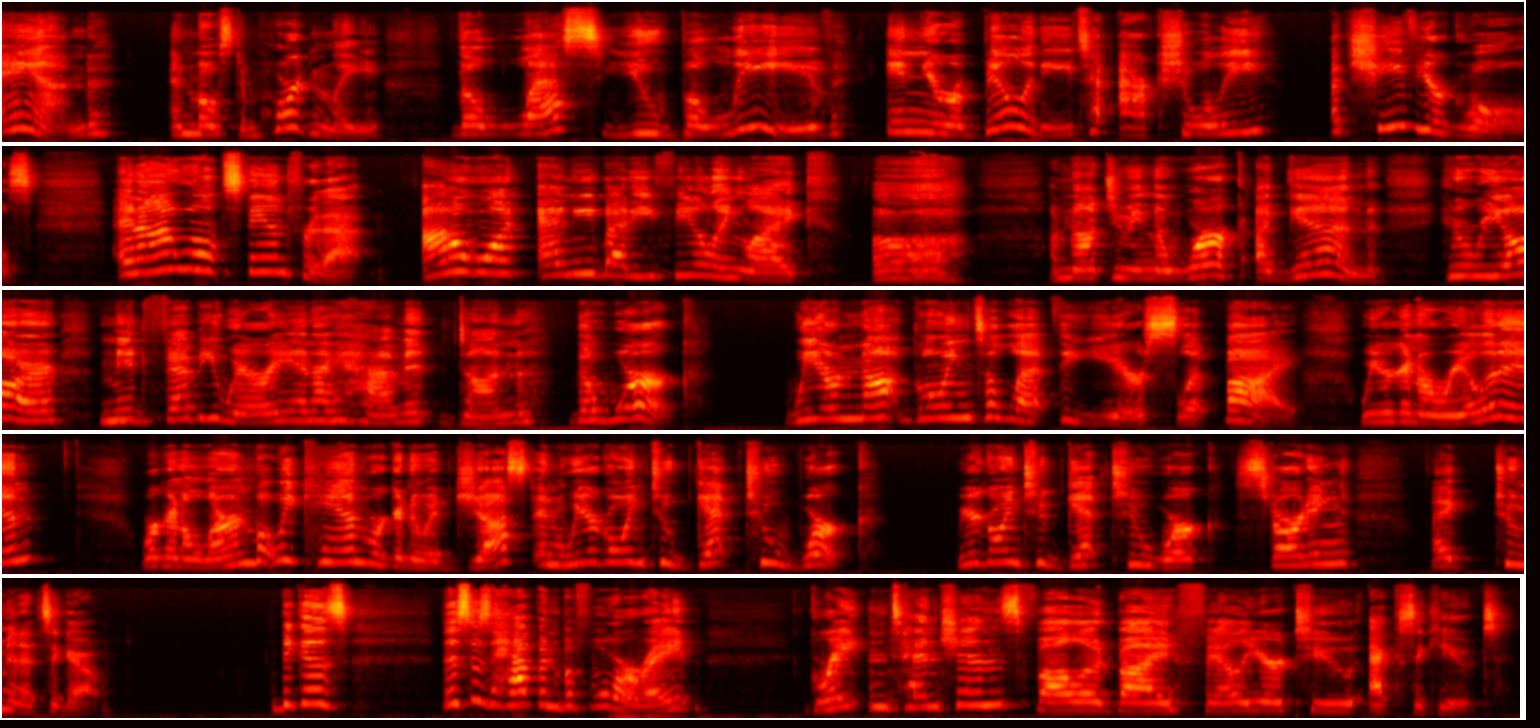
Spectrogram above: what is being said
And, and most importantly, the less you believe in your ability to actually achieve your goals. And I won't stand for that. I don't want anybody feeling like, ugh, I'm not doing the work again. Here we are, mid February, and I haven't done the work. We are not going to let the year slip by. We are going to reel it in. We're going to learn what we can. We're going to adjust, and we are going to get to work. We are going to get to work starting like two minutes ago. Because this has happened before, right? Great intentions followed by failure to execute.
